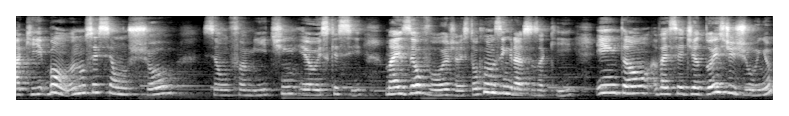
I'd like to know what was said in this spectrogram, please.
aqui. Bom, eu não sei se é um show, se é um fan meeting, eu esqueci. Mas eu vou, já estou com os ingressos aqui. E então vai ser dia 2 de junho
